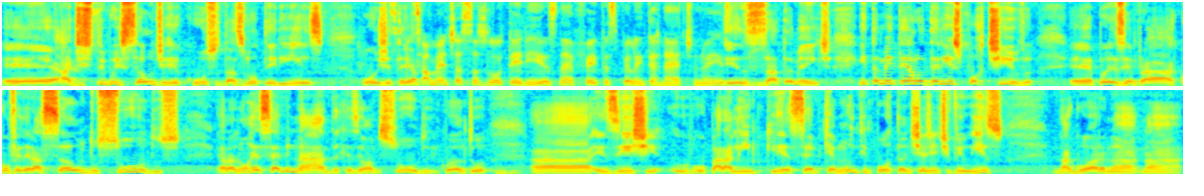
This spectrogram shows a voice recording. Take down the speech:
É, a distribuição de recursos das loterias. Hoje Especialmente tem a... essas loterias, né? Feitas pela internet, não é isso? Exatamente. E também tem a loteria esportiva. É, por exemplo, a Confederação dos Surdos ela não recebe nada, quer dizer, é um absurdo. Enquanto uhum. a, existe o, o Paralímpico que recebe, que é muito importante, e a gente viu isso agora na, na,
